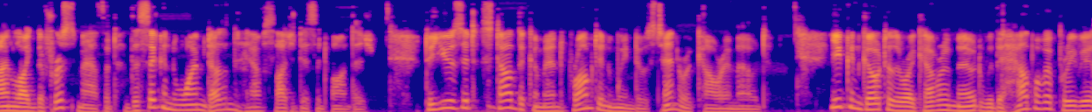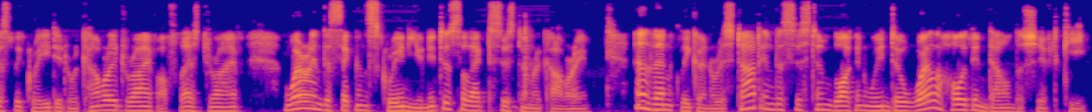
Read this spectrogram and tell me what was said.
Unlike the first method, the second one doesn't have such a disadvantage. To use it, start the command prompt in Windows 10 Recovery Mode. You can go to the recovery mode with the help of a previously created recovery drive or flash drive, where in the second screen you need to select System Recovery, and then click on Restart in the System blocking window while holding down the Shift key.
